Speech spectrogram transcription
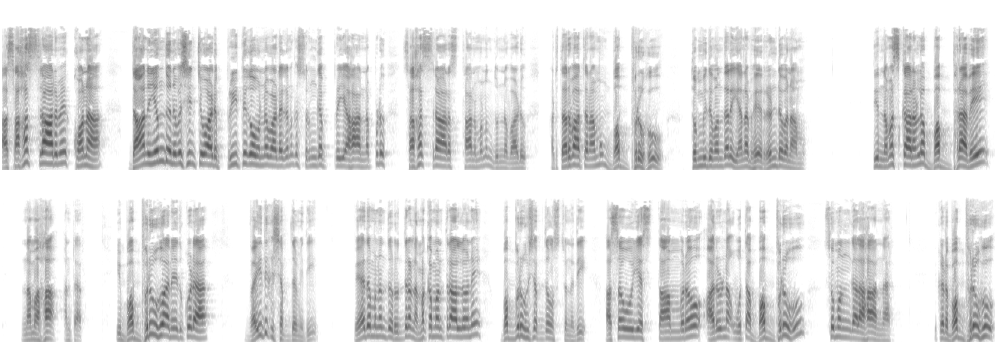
ఆ సహస్రారమే కొన. దాని ఎందు నివసించేవాడు ప్రీతిగా ఉన్నవాడు కనుక శృంగప్రియ అన్నప్పుడు సహస్రార స్థానమునందు ఉన్నవాడు. అటు తర్వాత నామం బభ్రుహు. తొమ్మిది వందల ఎనభై రెండవ నామం. దీని నమస్కారంలో బభ్రవే నమ అంటారు. ఈ బభ్రుహు అనేది కూడా వైదిక శబ్దం ఇది. వేదమునందు రుద్ర నమక మంత్రాల్లోనే బభ్రుహు శబ్దం వస్తున్నది. అసౌయస్తామ్రో అరుణ ఉత బభ్రుహు సుమంగళ అన్నారు. ఇక్కడ బభ్రుహు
